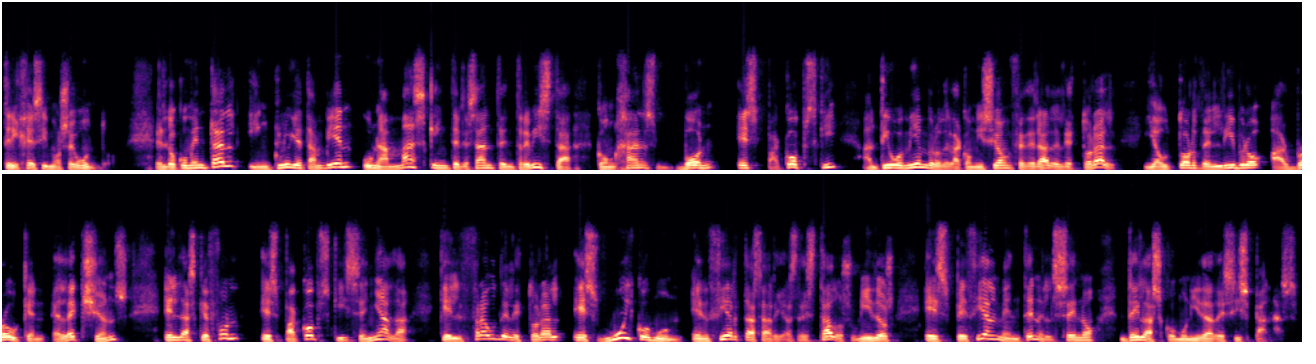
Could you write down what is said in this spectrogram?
Trigésimo segundo. El documental incluye también una más que interesante entrevista con Hans von Spakowski, antiguo miembro de la Comisión Federal Electoral y autor del libro Our Broken Elections, en las que von Spakowski señala que el fraude electoral es muy común en ciertas áreas de Estados Unidos, especialmente en el seno de las comunidades hispanas.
